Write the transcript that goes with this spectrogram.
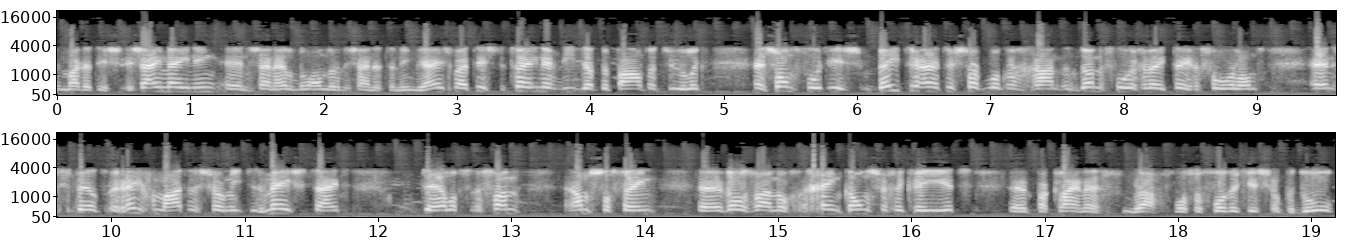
Maar dat is zijn mening. En er zijn een heleboel anderen die zijn het er niet mee eens. Maar het is de trainer die dat bepaalt natuurlijk. En Zandvoort is beter uit de startblokken gegaan dan vorige week tegen Voorland. En speelt regelmatig, zo niet de meeste tijd, op de helft van Amstelveen. Eh, weliswaar nog geen kansen gecreëerd. Eh, een paar kleine ja, losse op het doel.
